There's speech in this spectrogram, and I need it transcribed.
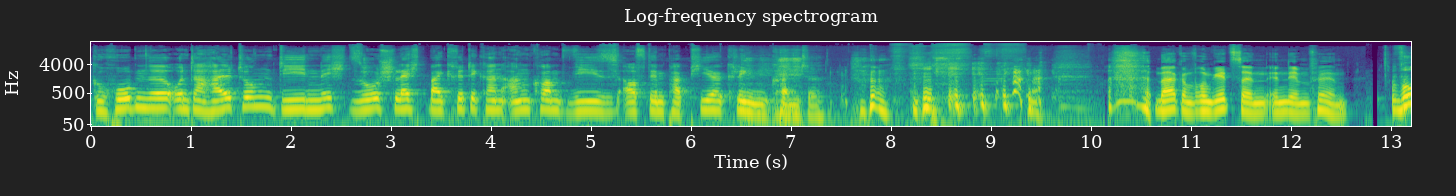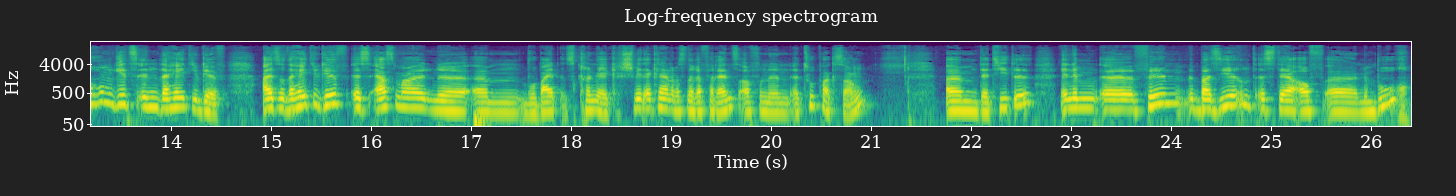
gehobene Unterhaltung, die nicht so schlecht bei Kritikern ankommt, wie es auf dem Papier klingen könnte. Malcolm, worum geht's denn in dem Film? Worum geht's in The Hate You Give? Also The Hate You Give ist erstmal eine, ähm, wobei, das können wir schwer erklären, aber es ist eine Referenz auf einen äh, Tupac-Song ähm, der Titel. In dem äh, Film basierend ist der auf äh, einem Buch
